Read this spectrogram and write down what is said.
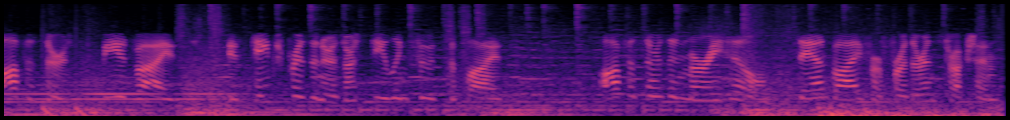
Officers, be advised. Escaped prisoners are stealing food supplies. Officers in Murray Hill, stand by for further instruction.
